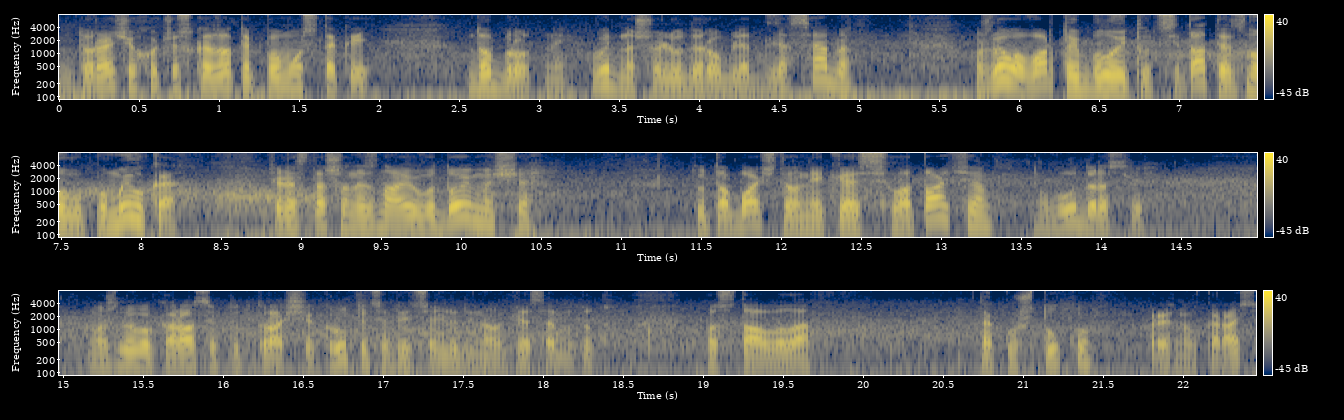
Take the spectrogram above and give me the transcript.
До речі, хочу сказати, помост такий добротний. Видно, що люди роблять для себе. Можливо, варто й було і тут сідати. Знову помилка. Через те, що не знаю водоймище. Тут, а бачите, вон якесь латаття, водорослі. Можливо, карасик тут краще крутиться. Дивіться, людина для себе тут поставила таку штуку, пригнув карась.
